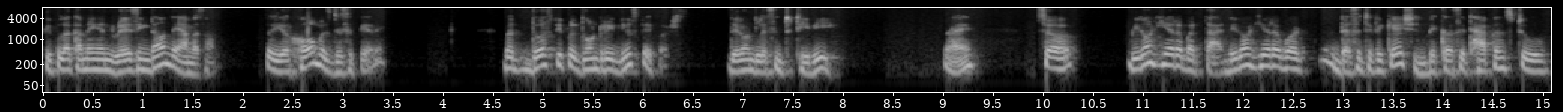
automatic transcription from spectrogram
people are coming and razing down the Amazon. So your home is disappearing. But those people don't read newspapers. They don't listen to TV, right? So we don't hear about that. We don't hear about desertification because it happens to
